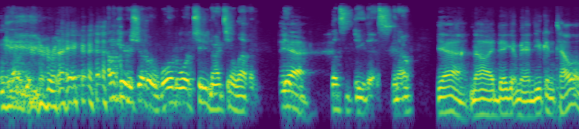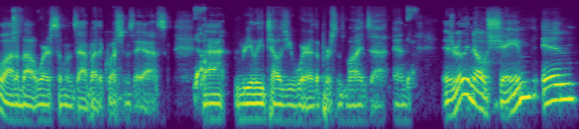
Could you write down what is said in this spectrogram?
I right don't care if you show up a World War II, 1911. Yeah let's do this. You know. Yeah, no, I dig it, man. You can tell a lot about where someone's at by the questions they ask. Yeah. That really tells you where the person's mind's at. And yeah. there's really no shame in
